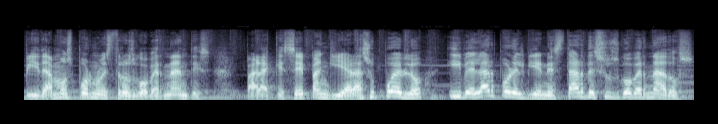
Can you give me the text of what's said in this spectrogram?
Pidamos por nuestros gobernantes, para que sepan guiar a su pueblo y velar por el bienestar de sus gobernados.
